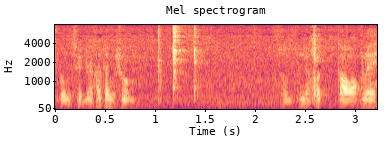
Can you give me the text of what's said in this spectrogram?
สวมเสร็จแล้วครับท่านผู้ชมสว มเสร็จแล้วก็ตอกเลย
